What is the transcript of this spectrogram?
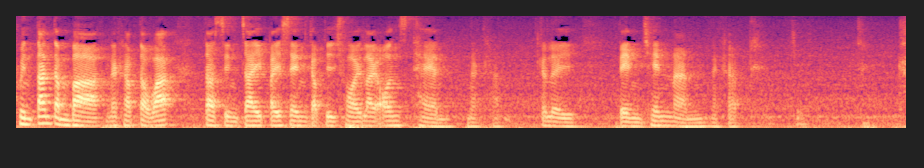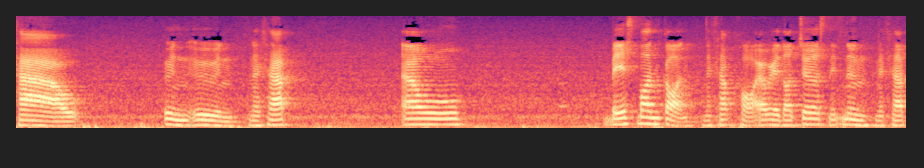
ควินตันดันบาร์นะครับ แต่ว่าตัดสินใจไปเซ็นกับดีทรอยต์ไลออนส์แทนนะครับ ก็เลยเป็นเช่นนั้นนะครับ ข่าวอื่นๆนะครับ เอาเบสบอลก่อนนะครับ ขอ LA Dodgers นิดนึงนะครับ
